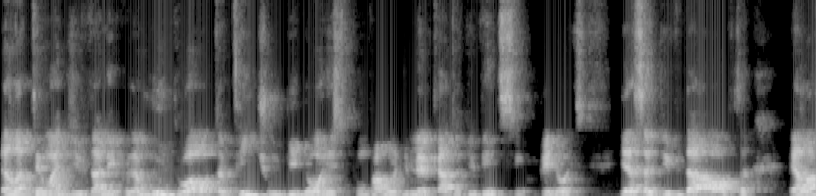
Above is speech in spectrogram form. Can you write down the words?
ela tem uma dívida líquida muito alta, 21 bilhões, com um valor de mercado de 25 bilhões. E essa dívida alta ela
